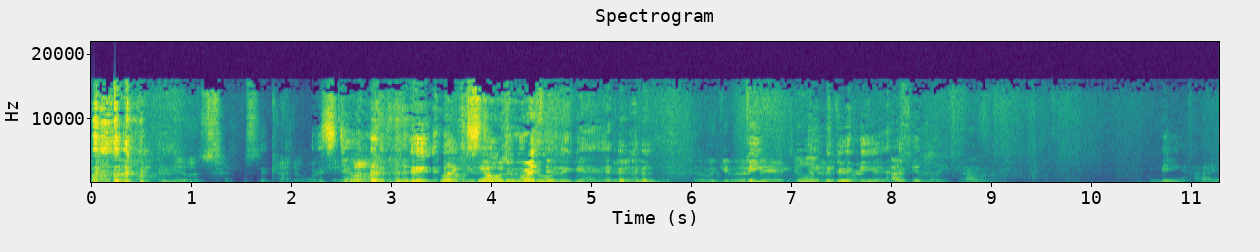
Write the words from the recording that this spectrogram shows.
Oh, Yeah. It was kind of worth it. still Uh, Like, I'm it still was gonna worth do it. it again. I'm gonna give it a Being- day or two. like- but it was worth it. Yeah. I feel like I don't know. Being high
